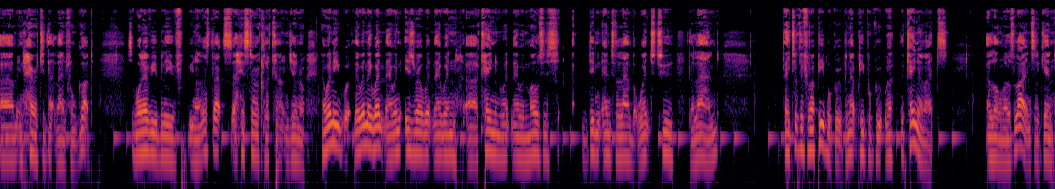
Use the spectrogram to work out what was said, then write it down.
um, inherited that land from God. So whatever you believe, you know that's that's a historical account in general. Now when he when they went there, when Israel went there, when uh, Canaan went there, when Moses didn't enter the land but went to the land, they took it from a people group, and that people group were the Canaanites. Along those lines, and again,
